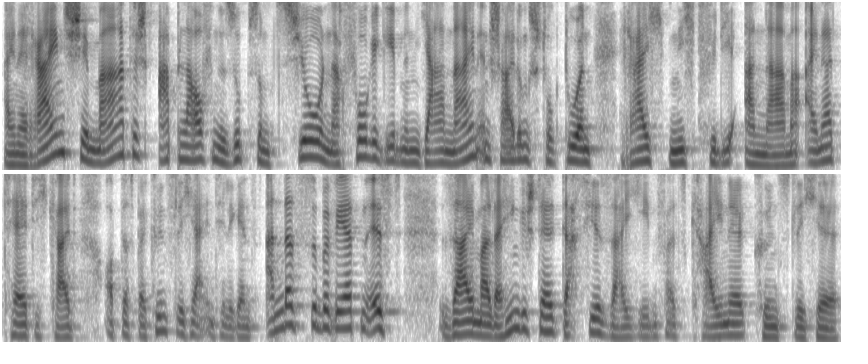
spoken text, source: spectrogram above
Eine rein schematisch ablaufende Subsumption nach vorgegebenen Ja-Nein-Entscheidungsstrukturen reicht nicht für die Annahme einer Tätigkeit. Ob das bei künstlicher Intelligenz anders zu bewerten ist, sei mal dahingestellt. Das hier sei jedenfalls keine künstliche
